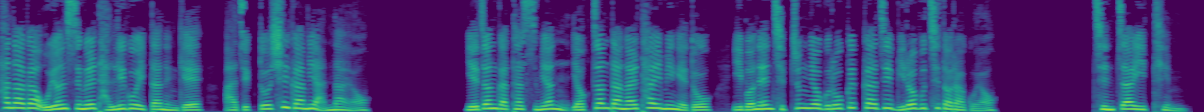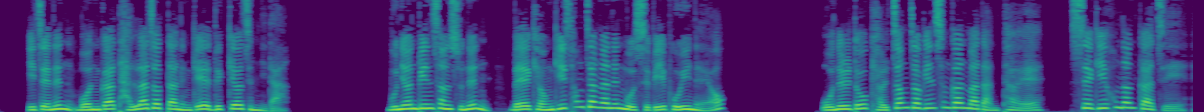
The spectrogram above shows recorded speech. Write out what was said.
한화가 5연승을 달리고 있다는 게 아직도 실감이 안 나요. 예전 같았으면 역전당할 타이밍에도 이번엔 집중력으로 끝까지 밀어붙이더라고요. 진짜 이 팀, 이제는 뭔가 달라졌다는 게 느껴집니다. 문현빈 선수는 매 경기 성장하는 모습이 보이네요. 오늘도 결정적인 순간마다 안타에 쐐기 홈런까지.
